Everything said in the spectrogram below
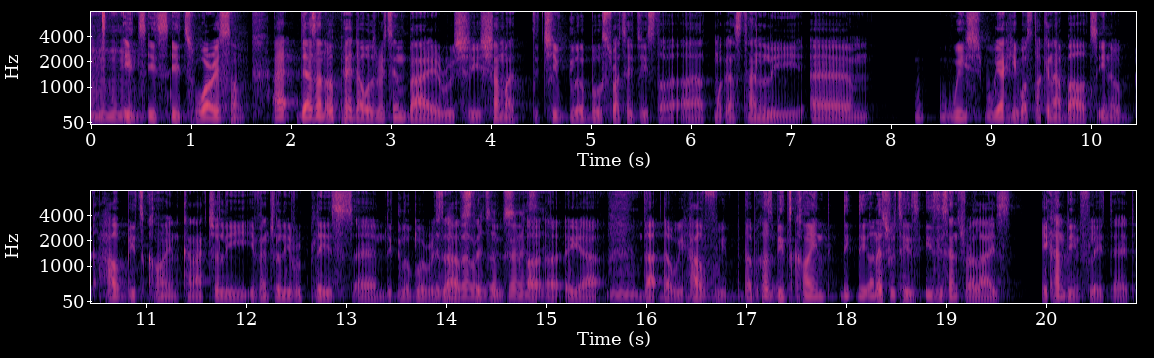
Mm. it's it's it's worrisome. I, there's an op-ed that was written by Ruchir Sharma, the chief global strategist uh, at Morgan Stanley, um, which where he was talking about you know how Bitcoin can actually eventually replace um, the global reserve global reserve uh, uh, yeah, that, that we have with that because Bitcoin, the, the honest truth is, is decentralized. It can't be inflated.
